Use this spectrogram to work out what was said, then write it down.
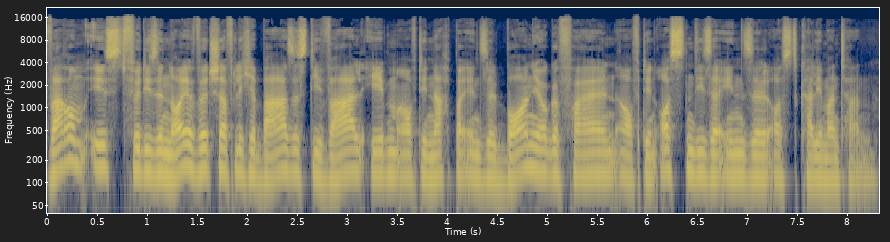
Warum ist für diese neue wirtschaftliche Basis die Wahl eben auf die Nachbarinsel Borneo gefallen, auf den Osten dieser Insel, Ostkalimantan?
